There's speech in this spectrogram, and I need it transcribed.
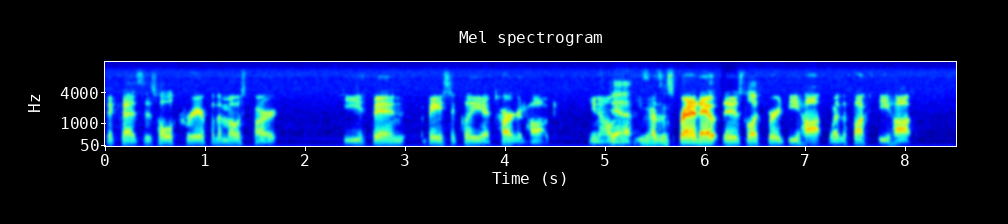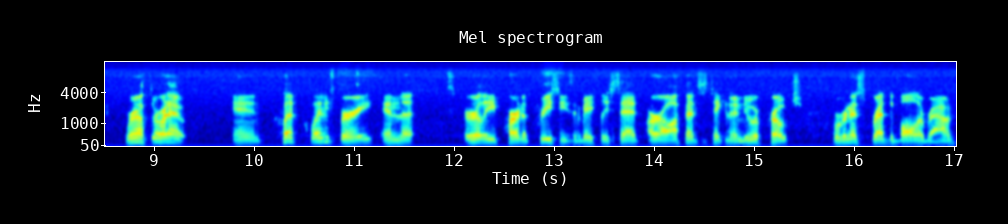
because his whole career, for the most part, he's been basically a target hog. You know, Yeah. he hasn't spread it out. They just look for a D Hop. Where the fuck's D Hop? We're gonna throw it out. And Kliff Kingsbury in the early part of preseason basically said our offense is taking a new approach. We're gonna spread the ball around,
